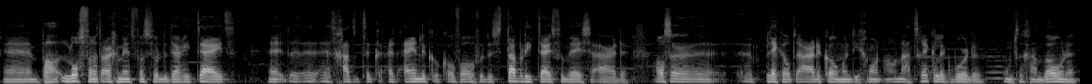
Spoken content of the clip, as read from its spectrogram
eh, los van het argument van solidariteit, het gaat uiteindelijk ook over, over de stabiliteit van deze aarde. Als er plekken op de aarde komen die gewoon onaantrekkelijk worden om te gaan wonen,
